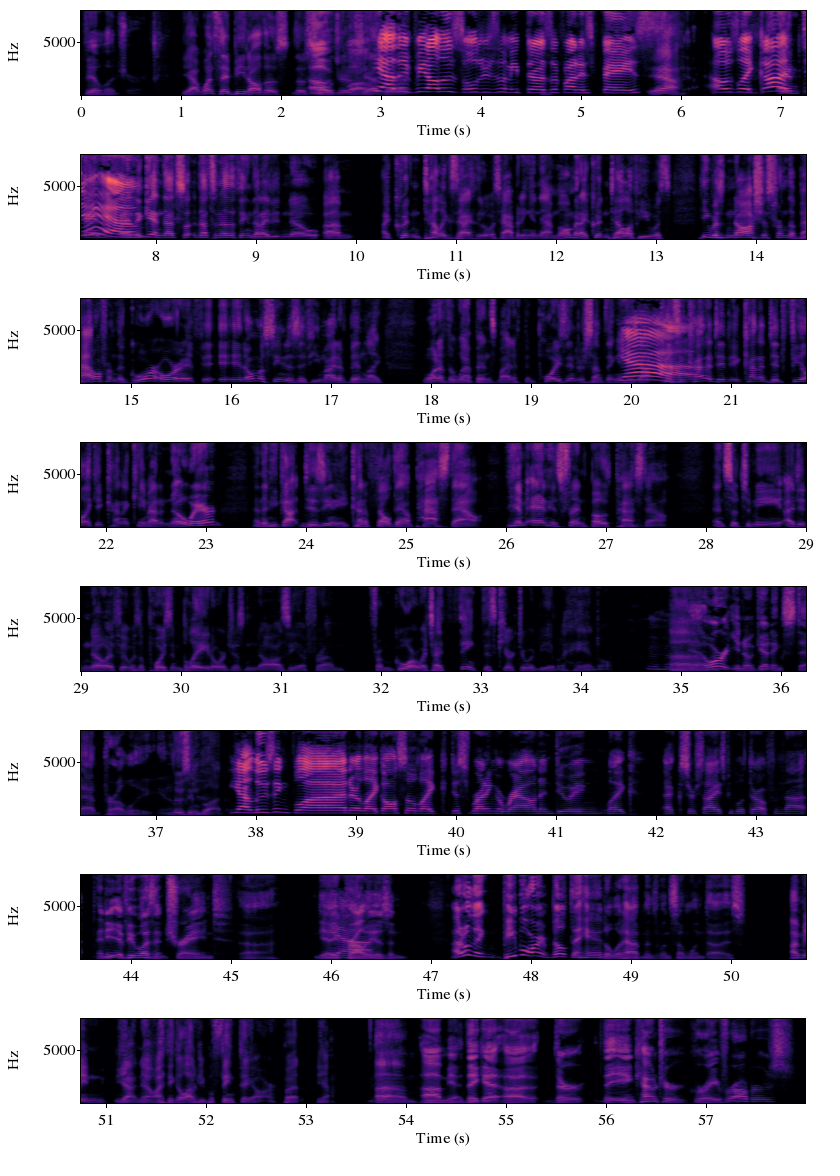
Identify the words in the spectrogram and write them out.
villager. Yeah. Once they beat all those those Oh, soldiers, well. yeah, yeah, they're- beat all those soldiers and he throws up on his face. yeah. I was like, God and, damn. and, and again, that's that's another thing that I didn't know. Um, I couldn't tell exactly what was happening in that moment. I couldn't tell if he was he was nauseous from the battle, from the gore, or if it, it almost seemed as if he might have been like one of the weapons might have been poisoned or something. because Yeah. he kind of did. It kind of did feel like it kind of came out of nowhere, and then he got dizzy and he kind of fell down, passed out. Him and his friend both passed out. And so to me, I didn't know if it was a poison blade or just nausea from from gore, which I think this character would be able to handle. Mhm. Yeah, Um, or you know, getting stabbed probably. You know. Losing blood. yeah, losing blood or like also like just running around and doing like exercise people throw up from that. And he, if he wasn't trained, uh, yeah, Yeah. he probably isn't. I don't think people aren't built to handle what happens when someone dies. I mean, yeah, no, I think a lot of people think they are, but yeah. Um, Um, yeah, they get uh, they're they encounter grave robbers.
